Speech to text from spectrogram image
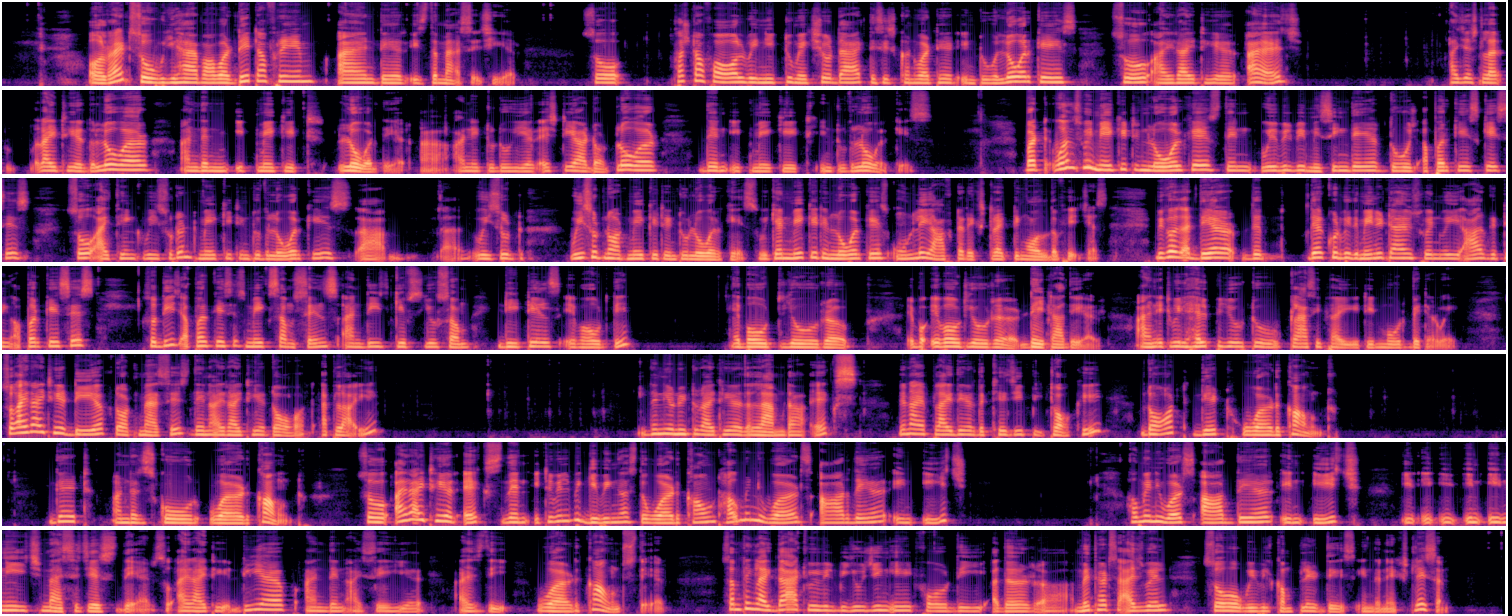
All right so we have our data frame and there is the message here. So first of all we need to make sure that this is converted into a lowercase. So i write here as i just write here the lower and then it make it lower there. Uh, i need to do here str dot lower then it make it into the lowercase but once we make it in lowercase then we will be missing there those uppercase cases. So i think we shouldn't make it into the lowercase uh, uh, we should we should not make it into lowercase we can make it in lowercase only after extracting all the features because at there the there could be the many times when we are getting upper cases. So these upper cases make some sense and these gives you some details about the about your uh, about your uh, data there and it will help you to classify it in more better way. So i write here df dot message then i write here dot apply. Then you need to write here the lambda x. Then I apply there the KGP talkie dot get word count. Get underscore word count so I write here x then it will be giving us the word count. How many words are there in each? How many words are there in each in, in, in, in each messages there? So I write here df and then I say here as the word counts there. Something like that we will be using it for the other uh, methods as well. So we will complete this in the next lesson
